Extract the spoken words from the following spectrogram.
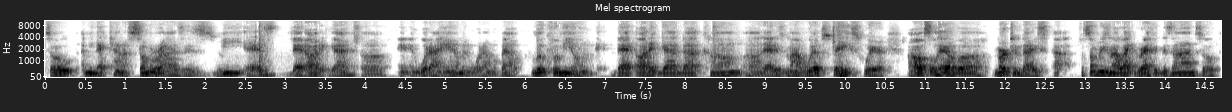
So, I mean, that kind of summarizes me as that audit guy uh, and, and, what I am and what I'm about. Look for me on thatauditguy.com. Uh, that is my web space where I also have uh, merchandise. I, for some reason, I like graphic design, so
